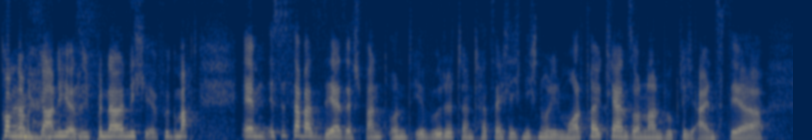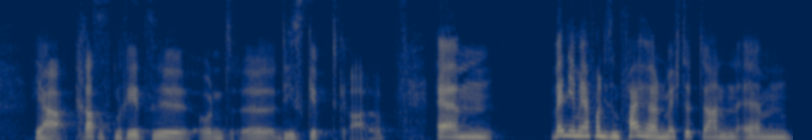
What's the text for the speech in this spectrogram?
komme damit gar nicht, also ich bin da nicht äh, für gemacht. Ähm, es ist aber sehr, sehr spannend und ihr würdet dann tatsächlich nicht nur den Mordfall klären, sondern wirklich eins der ja, krassesten Rätsel und äh, die es gibt gerade. Ähm, wenn ihr mehr von diesem Fall hören möchtet, dann ähm,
